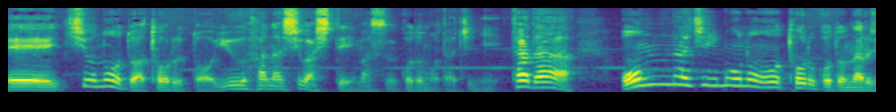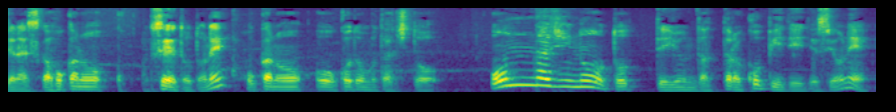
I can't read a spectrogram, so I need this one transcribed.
えー、一応ノートは取るという話はしています、子供たちに。ただ、同じものを取ることになるじゃないですか、他の生徒とね、他の子供たちと。同じノートっていうんだったらコピーでいいですよね。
